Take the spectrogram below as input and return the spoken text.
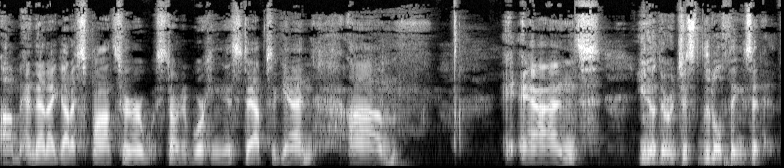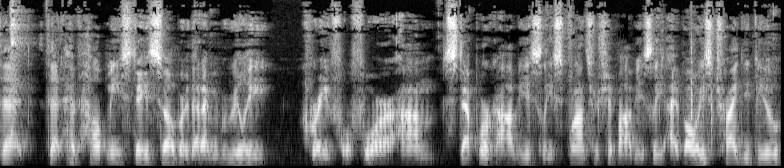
Um, and then I got a sponsor, started working in steps again. Um, and, you know, there were just little things that, that, that have helped me stay sober that I'm really grateful for. Um, step work, obviously, sponsorship, obviously. I've always tried to do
